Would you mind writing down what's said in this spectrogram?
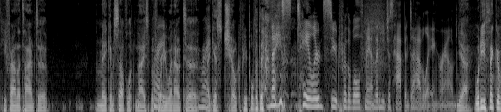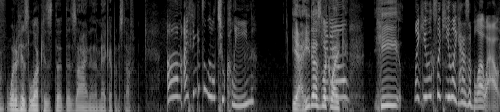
he found the time to make himself look nice before he went out to I guess choke people to death. Nice tailored suit for the Wolfman that he just happened to have laying around. Yeah. What do you think of what of his look, his the design and the makeup and stuff? Um, I think it's a little too clean. Yeah, he does You look like he Like he looks like he like has a blowout.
